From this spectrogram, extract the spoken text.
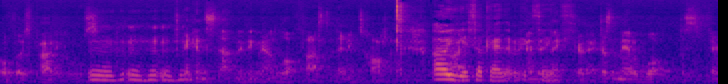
of those particles. Mm, hmm hmm They can start moving around a lot faster. That means hotter. Oh Right. yes, okay, that makes sense. and then they can go down. It doesn't matter what the,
